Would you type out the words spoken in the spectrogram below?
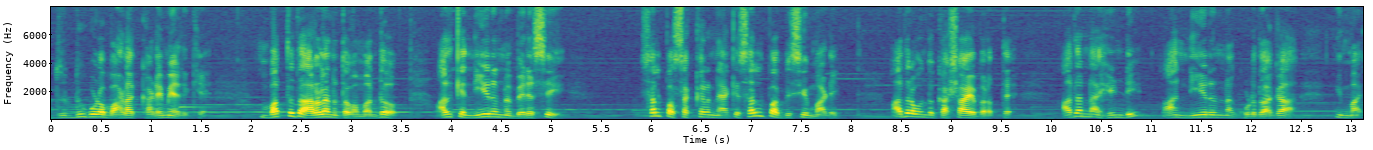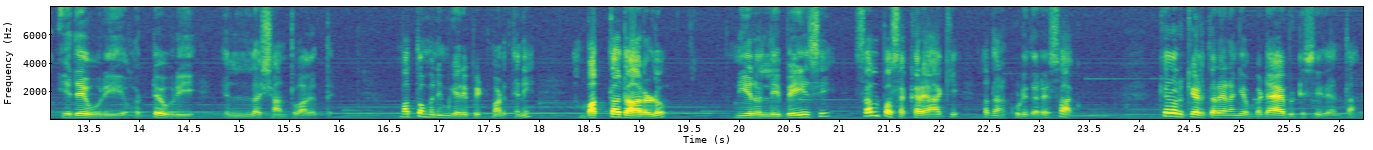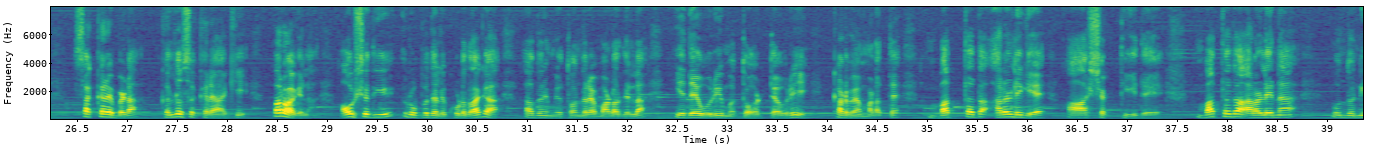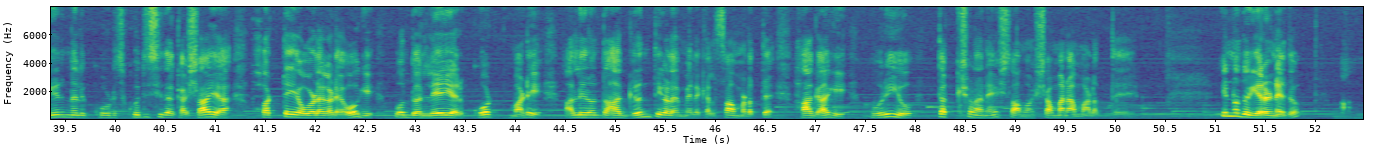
ದುಡ್ಡು ಕೂಡ ಬಹಳ ಕಡಿಮೆ ಅದಕ್ಕೆ. ಭತ್ತದ ಅರಳನ್ನು ತೊಗೊಂಬಂದು ಅದಕ್ಕೆ ನೀರನ್ನು ಬೆರೆಸಿ ಸ್ವಲ್ಪ ಸಕ್ಕರೆಯನ್ನು ಹಾಕಿ ಸ್ವಲ್ಪ ಬಿಸಿ ಮಾಡಿ. ಅದರ ಒಂದು ಕಷಾಯ ಬರುತ್ತೆ. ಅದನ್ನು ಹಿಂಡಿ ಆ ನೀರನ್ನು ಕುಡಿದಾಗ ನಿಮ್ಮ ಎದೆ ಉರಿ, ಹೊಟ್ಟೆ ಉರಿ ಎಲ್ಲ ಶಾಂತವಾಗುತ್ತೆ. ಮತ್ತೊಮ್ಮೆ ನಿಮಗೆ ರಿಪೀಟ್ ಮಾಡ್ತೀನಿ. ಭತ್ತದ ಅರಳು ನೀರಲ್ಲಿ ಬೇಯಿಸಿ ಸ್ವಲ್ಪ ಸಕ್ಕರೆ ಹಾಕಿ ಅದನ್ನು ಕುಡಿದರೆ ಸಾಕು. ಕೆಲವರು ಕೇಳ್ತಾರೆ ನನಗೆ ಡಯಾಬಿಟಿಸ್ ಇದೆ ಅಂತ. ಸಕ್ಕರೆ ಬೇಡ, ಕಲ್ಲು ಸಕ್ಕರೆ ಹಾಕಿ ಪರವಾಗಿಲ್ಲ. ಔಷಧಿ ರೂಪದಲ್ಲಿ ಕುಡಿದಾಗ ಅದು ನಿಮಗೆ ತೊಂದರೆ ಮಾಡೋದಿಲ್ಲ. ಎದೆ ಉರಿ ಮತ್ತು ಹೊಟ್ಟೆ ಉರಿ ಕಡಿಮೆ ಮಾಡುತ್ತೆ. ಭತ್ತದ ಅರಳಿಗೆ ಆ ಶಕ್ತಿ ಇದೆ. ಭತ್ತದ ಅರಳಿನ ಒಂದು ನೀರಿನಲ್ಲಿ ಕೂಡಿಸಿ, ಕುದಿಸಿದ ಕಷಾಯ ಹೊಟ್ಟೆಯ ಒಳಗಡೆ ಹೋಗಿ ಒಂದು ಲೇಯರ್ ಕೋಟ್ ಮಾಡಿ ಅಲ್ಲಿರುವಂತಹ ಗ್ರಂಥಿಗಳ ಮೇಲೆ ಕೆಲಸ ಮಾಡುತ್ತೆ. ಹಾಗಾಗಿ ಉರಿಯು ತಕ್ಷಣವೇ ಶಮ, ಶಮನ ಮಾಡುತ್ತೆ. ಇನ್ನೊಂದು ಎರಡನೇದು,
